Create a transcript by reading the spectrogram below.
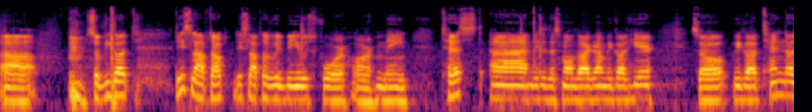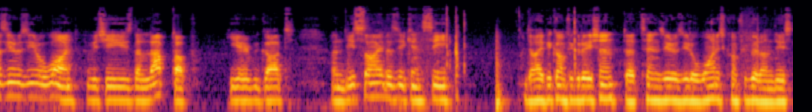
Uh, so we got this laptop. This laptop will be used for our main test. And this is the small diagram we got here. So we got 10.001, which is the laptop. Here we got on this side, as you can see, the IP configuration that 10.001 is configured on this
